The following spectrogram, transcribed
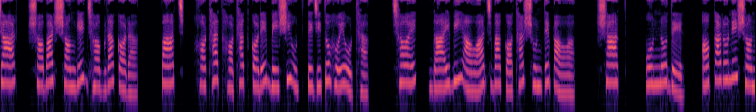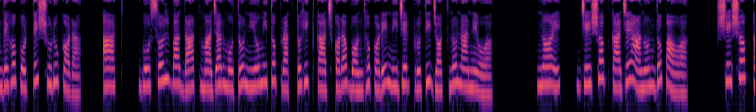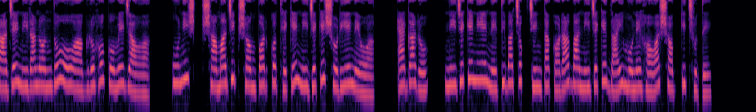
চার, সবার সঙ্গে ঝগড়া করা। পাঁচ, হঠাৎ হঠাৎ করে বেশি উত্তেজিত হয়ে ওঠা। ছয়, গায়েবী আওয়াজ বা কথা শুনতে পাওয়া। সাত, অন্যদের অকারণে সন্দেহ করতে শুরু করা। আট গোসল বা দাঁত মাজার মতো নিয়মিত প্রাত্যহিক কাজ করা বন্ধ করে নিজের প্রতি যত্ন না নেওয়া। নয়, যেসব কাজে আনন্দ পাওয়া। সেসব কাজে নিরানন্দ ও আগ্রহ কমে যাওয়া। উনিশ, সামাজিক সম্পর্ক থেকে নিজেকে সরিয়ে নেওয়া। এগারো, নিজেকে নিয়ে নেতিবাচক চিন্তা করা বা নিজেকে দায়ী মনে হওয়া সবকিছুতে।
